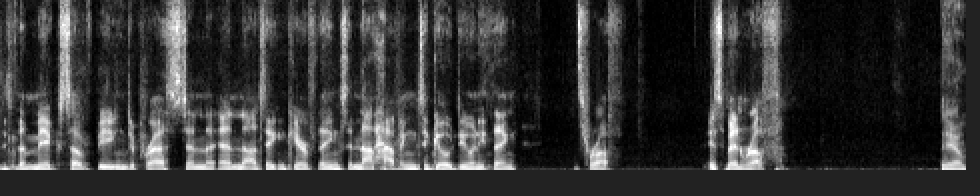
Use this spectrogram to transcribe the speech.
the mix of being depressed and and not taking care of things and not having to go do anything. It's rough. It's been rough. Yeah.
